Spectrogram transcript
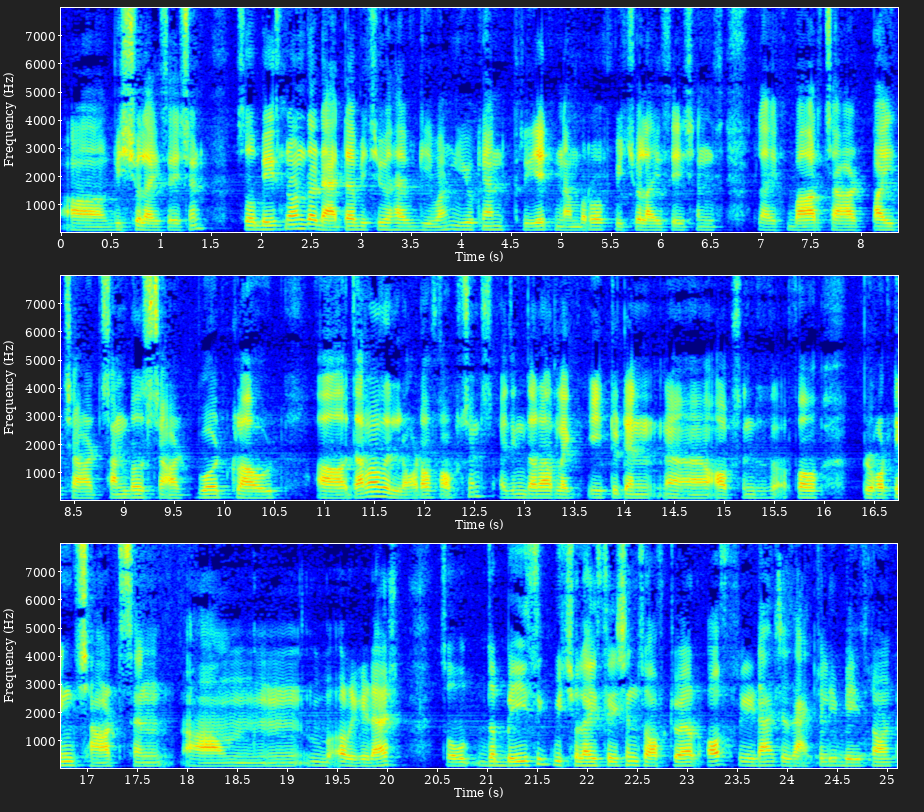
uh, visualization so based on the data which you have given you can create number of visualizations like bar chart pie chart sunburst chart word cloud. Uh, there are a lot of options. I think there are like 8 to 10 uh, options for plotting charts and um, redash so the basic visualization software of redash is actually based on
